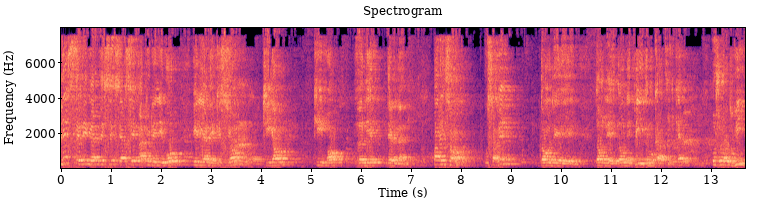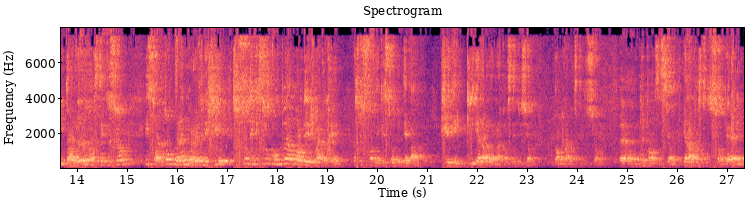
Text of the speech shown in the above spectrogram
laisses les libertés s'exercer à tous les niveaux, il y a des questions qui, ont, qui vont venir d'elles-mêmes. Par exemple, vous savez, dans les pays démocratiques, hein, aujourd'hui, dans leur constitution, ils sont en train de réfléchir. Ce sont des questions qu'on peut aborder, je m'adresse, parce que ce sont des questions de débat. J'ai dit qui élabore la constitution, donc la constitution euh, de transition et la constitution pérenne,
